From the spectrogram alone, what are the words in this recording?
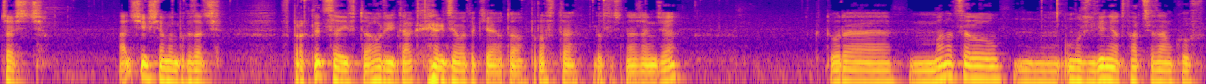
Cześć. A dzisiaj chciałem pokazać w praktyce i w teorii, tak, jak działa takie oto proste dosyć narzędzie, które ma na celu mm, umożliwienie otwarcia zamków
